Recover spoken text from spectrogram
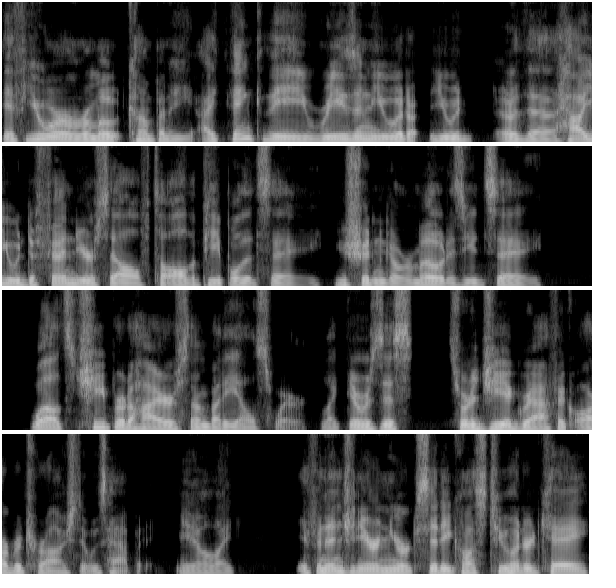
if you were a remote company, I think the reason you would you would or the how you would defend yourself to all the people that say you shouldn't go remote is you'd say, well, it's cheaper to hire somebody elsewhere. Like there was this sort of geographic arbitrage that was happening. You know, like if an engineer in New York City cost 200k,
